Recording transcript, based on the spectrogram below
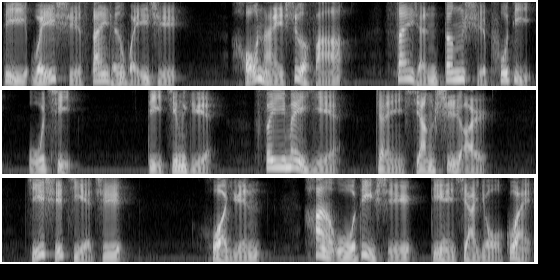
帝为使三人为之，侯乃设法。三人登时扑地，无气。帝惊曰：“非魅也，朕相视耳。”即使解之。或云：汉武帝时，殿下有怪，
